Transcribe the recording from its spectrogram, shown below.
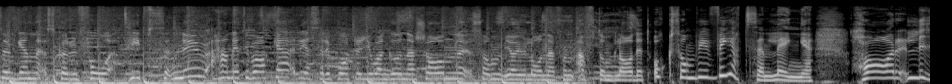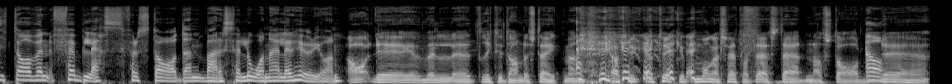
Småsugen ska du få tips nu. Han är tillbaka, resereporter Johan Gunnarsson som jag ju lånar från Aftonbladet och som vi vet sedan länge har lite av en fäbless för staden Barcelona, eller hur Johan? Ja, det är väl ett riktigt understatement. Jag, tyck, jag tycker på många sätt att det är städernas stad. Ja. Det,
